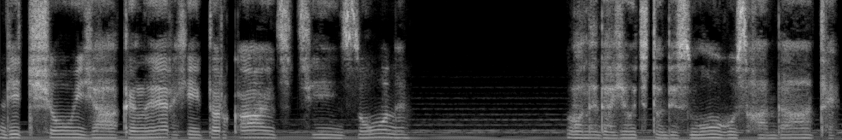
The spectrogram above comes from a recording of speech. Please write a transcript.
Відчуй, як енергії торкаються цієї зони. Вони дають тобі змогу згадати,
